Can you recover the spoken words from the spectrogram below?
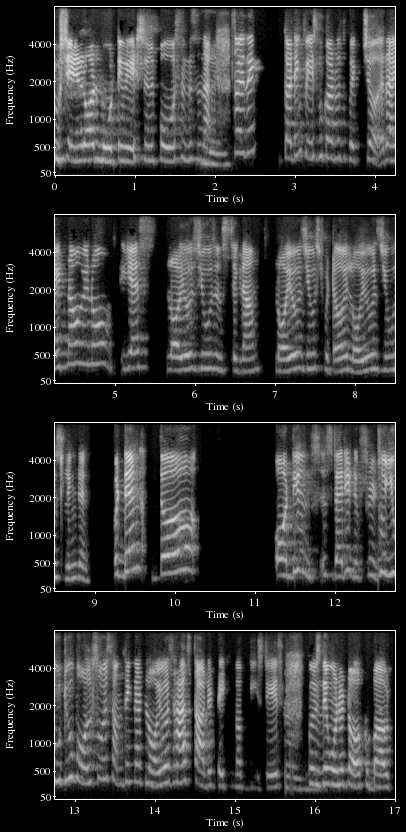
to share on motivational posts and this and that. Mm. So I think cutting Facebook out of the picture. Right now, you know, yes, lawyers use Instagram, lawyers use Twitter, lawyers use LinkedIn. But then the audience is very different. So YouTube also is something that lawyers have started taking up these days mm-hmm. because they want to talk about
